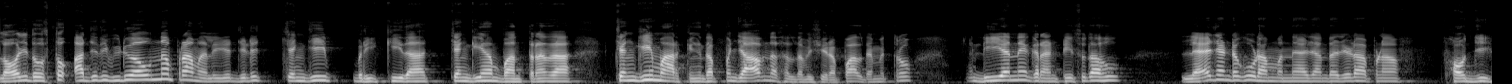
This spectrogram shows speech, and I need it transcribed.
ਲਓ ਜੀ ਦੋਸਤੋ, ਅੱਜ ਦੀ ਵੀਡੀਓ ਆ ਉਹਨਾਂ ਭਰਾਵਾਂ ਲਈ ਹੈ ਜਿਹੜੇ ਚੰਗੀ ਬਰੀਕੀ ਦਾ, ਚੰਗੀਆਂ ਬਾਂਤਰਾਂ ਦਾ, ਚੰਗੀ ਮਾਰਕਿੰਗ ਦਾ ਪੰਜਾਬ ਨਸਲ ਦਾ ਵਿਸ਼ੇਰਾ ਭਾਲਦਾ ਮਿੱਤਰੋ। ਡੀਐਨਏ ਗਾਰੰਟੀ ਸੁਦਾਹੂ ਲੈਜੈਂਡ ਘੋੜਾ ਮੰਨਿਆ ਜਾਂਦਾ ਜਿਹੜਾ ਆਪਣਾ ਫੌਜੀ,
